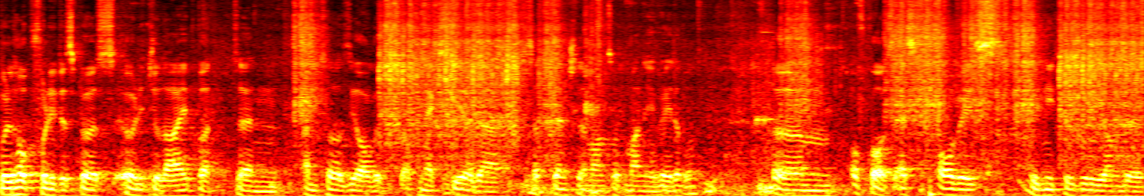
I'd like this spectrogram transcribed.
will hopefully disperse early July, but then until the August of next year, there are substantial amounts of money available. Um, Of course, as always, we need to agree on the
